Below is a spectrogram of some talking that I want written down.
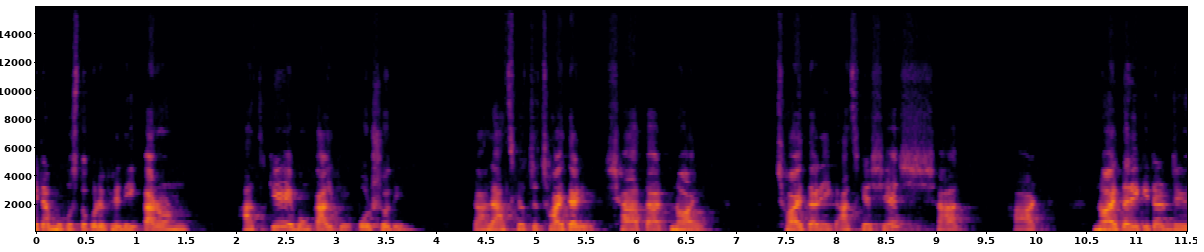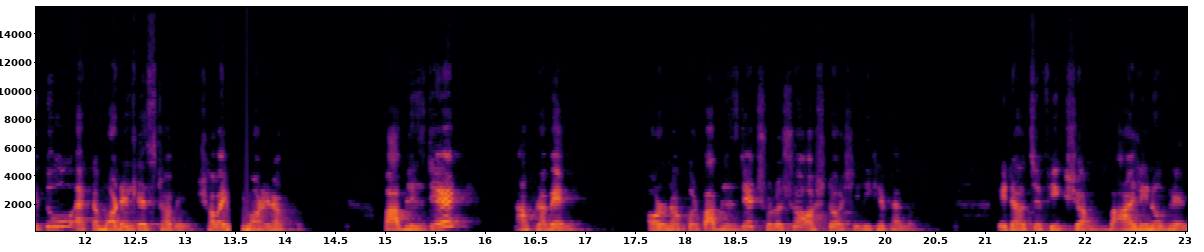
এটা মুখস্থ করে ফেলি, কারণ আজকে এবং কালকে, পরশু দিন। তাহলে আজকে হচ্ছে ছয় তারিখ, সাত আট নয়। ছয় তারিখ আজকে শেষ, সাত আট নয় তারিখ এটার যেহেতু একটা মডেল টেস্ট হবে, সবাই মনে রাখো। পাবলিশ ডেট আফরাবেন অরণাক্ষর পাবলিশ ডেট ষোলোশো অষ্টআশি, লিখে ফেলো। এটা হচ্ছে ফিকশন বা আর্লি নোভেল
